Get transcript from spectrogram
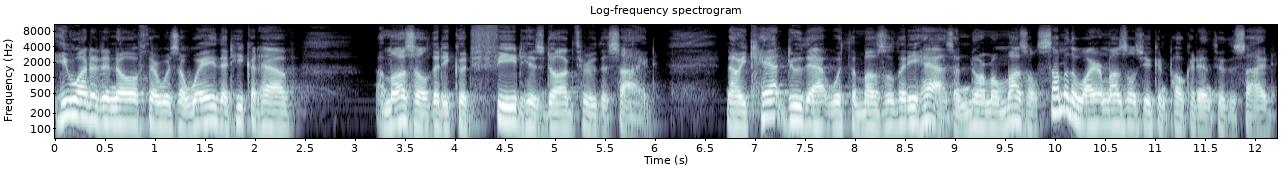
he wanted to know if there was a way that he could have a muzzle that he could feed his dog through the side. Now, he can't do that with the muzzle that he has, a normal muzzle. Some of the wire muzzles, you can poke it in through the side,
